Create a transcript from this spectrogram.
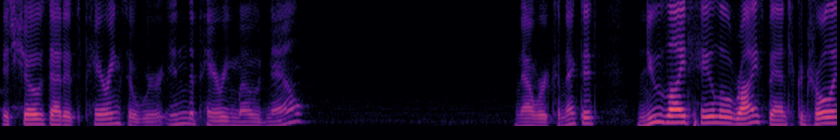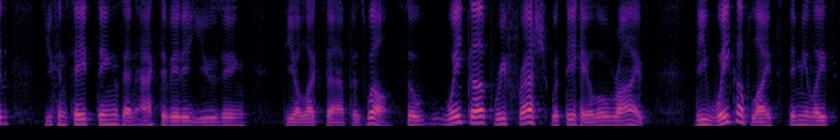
It shows that it's pairing, so we're in the pairing mode now. Now we're connected. New Light Halo Rise Band to control it. You can say things and activate it using the Alexa app as well. So wake up, refresh with the Halo Rise. The wake up light stimulates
